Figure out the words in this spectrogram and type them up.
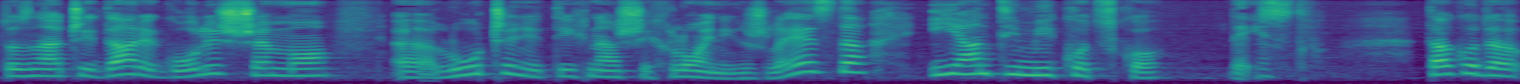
to znači da regulišemo uh, lučenje tih naših lojnih žlezda i antimikotsko dejstvo. Tako da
